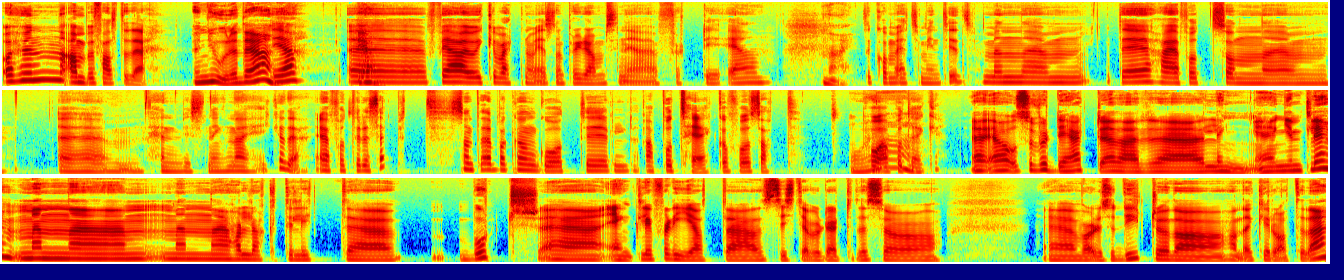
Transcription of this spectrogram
Og hun anbefalte det. Hun gjorde det, ja? Ja. eh, For jeg har jo ikke vært noe i et sånt program siden jeg er 41. Nei. Det kom etter min tid. Men um, det har jeg fått sånn um, um, henvisning Nei, ikke det. Jeg har fått resept. Sånn at jeg bare kan gå til apotek og få satt oh, på ja. apoteket. Jeg har også vurdert det der eh, lenge, egentlig. Men, uh, men jeg har lagt det litt uh, bort. Egentlig fordi at sist jeg vurderte det, så var det så dyrt, og da hadde jeg ikke råd til det.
